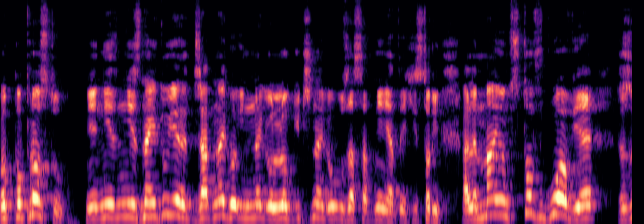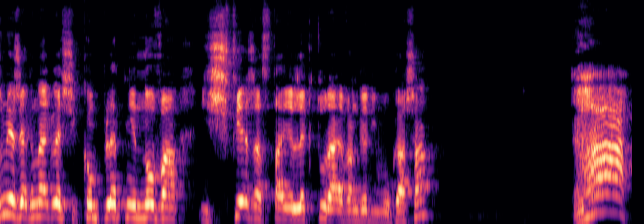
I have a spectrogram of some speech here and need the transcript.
Po, po prostu nie, nie, nie znajduję żadnego innego logicznego uzasadnienia tej historii, ale mając to w głowie, rozumiesz, jak nagle się kompletnie nowa i świeża staje lektura Ewangelii Łukasza? A!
